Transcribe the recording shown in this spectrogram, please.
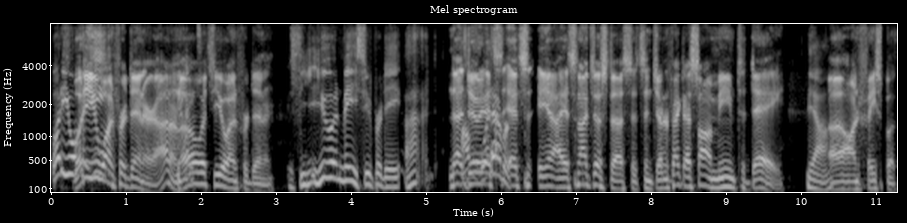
What do you want? What do you eat? want for dinner? I don't know. What do you want for dinner? It's you and me, Super D. Uh, No, Oh, dude, it's whatever. it's you know, it's not just us. It's in general. In fact, I saw a meme today yeah. uh, on Facebook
